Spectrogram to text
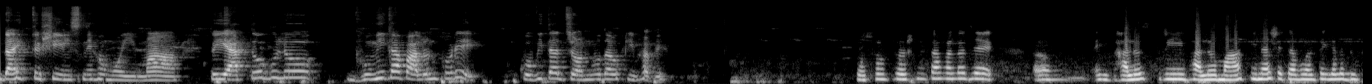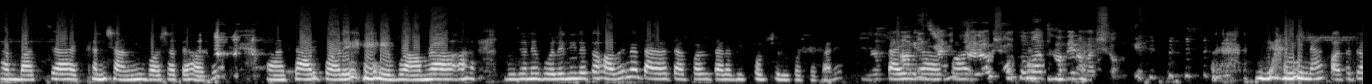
দায়িত্বশীল স্নেহময়ী মা। তো এতগুলো ভূমিকা পালন করে কবিতার জন্ম দাও কীভাবে? প্রথম প্রশ্নটা হলো যে এই ভালো স্ত্রী ভালো মা কিনা সেটা বলতে গেলে দুখান বাচ্চা একখান স্বামী বসাতে হবে। তারপরে আমরা দুজনে বলে নিলে তো হবে না তারা তারপর তারা বিক্ষোভ শুরু করতে পারে। তাই, জানি হবে আমার সঙ্গে। জানি না কতটা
